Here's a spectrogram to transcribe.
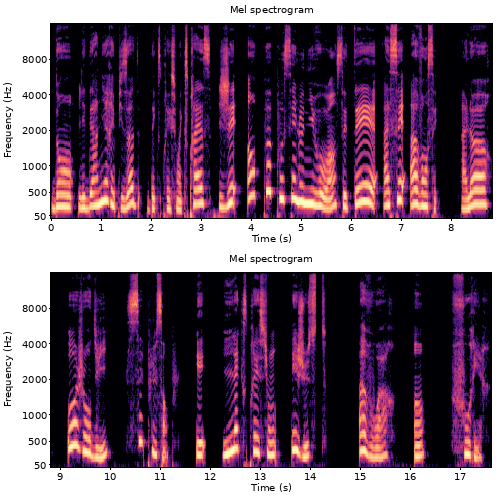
Dans les derniers épisodes d'Expression Express, j'ai un peu poussé le niveau, hein. c'était assez avancé. Alors, aujourd'hui, c'est plus simple. Et l'expression est juste avoir un fou rire.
